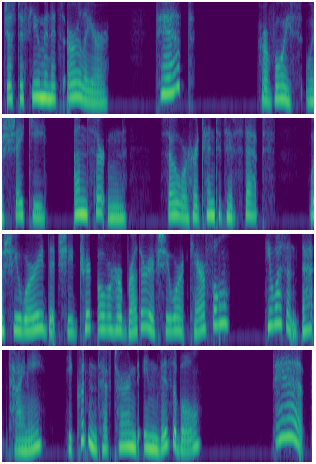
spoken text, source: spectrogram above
just a few minutes earlier. Pip? Her voice was shaky, uncertain, so were her tentative steps. Was she worried that she'd trip over her brother if she weren't careful? He wasn't that tiny. He couldn't have turned invisible. Pip!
